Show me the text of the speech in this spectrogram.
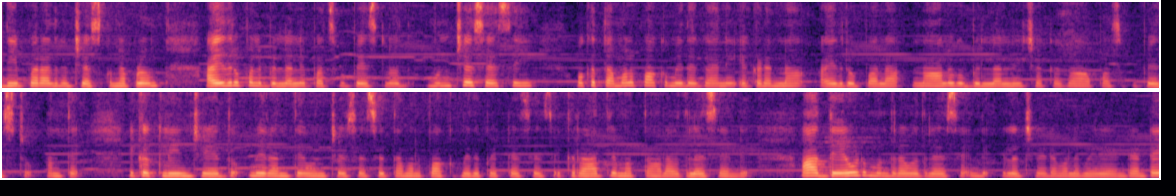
దీపారాధన చేసుకున్నప్పుడు ఐదు రూపాయల బిళ్ళల్ని పసుపు పేస్ట్లో ముంచేసేసి ఒక తమలపాకు మీద కానీ ఎక్కడన్నా ఐదు రూపాయల నాలుగు బిళ్ళల్ని చక్కగా ఆ పసుపు పేస్ట్ అంతే. ఇక క్లీన్ చేయొద్దు. మీరు అంతే ఉంచేసేసి తమలపాకు మీద పెట్టేసేసి ఇక రాత్రి మొత్తం అలా వదిలేసేయండి. ఆ దేవుడి ముందర వదిలేసేయండి. ఇలా చేయడం వల్ల మీరు ఏంటంటే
